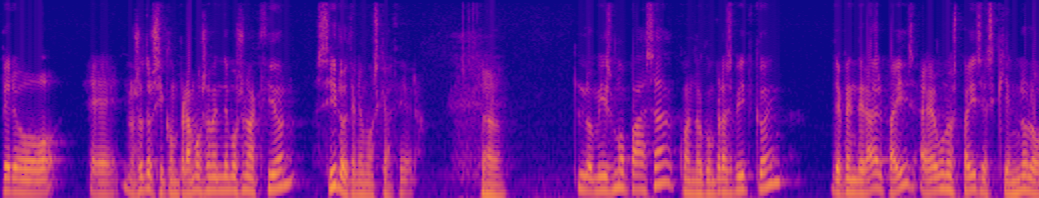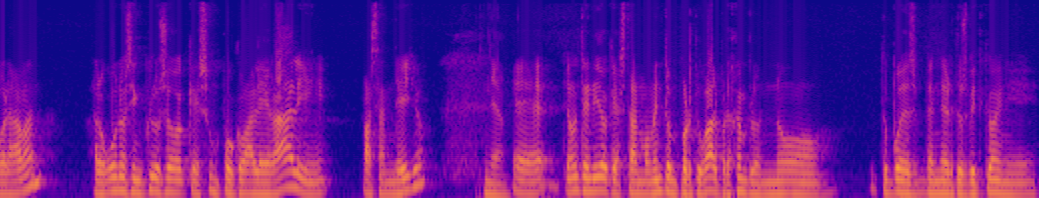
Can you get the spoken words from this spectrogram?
pero eh, nosotros si compramos o vendemos una acción, sí lo tenemos que hacer. Claro. Lo mismo pasa cuando compras Bitcoin. Dependerá del país. Hay algunos países que no lo graban. Algunos incluso que es un poco alegal y pasan de ello. Eh, tengo entendido que hasta el momento en Portugal, por ejemplo, no tú puedes vender tus Bitcoin y,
